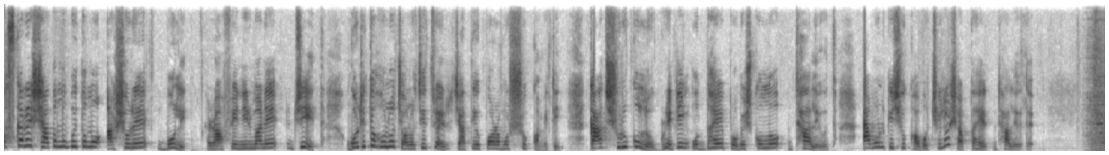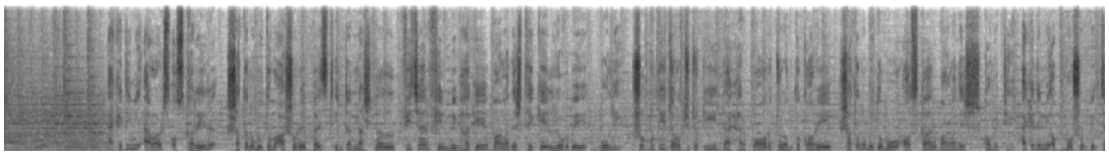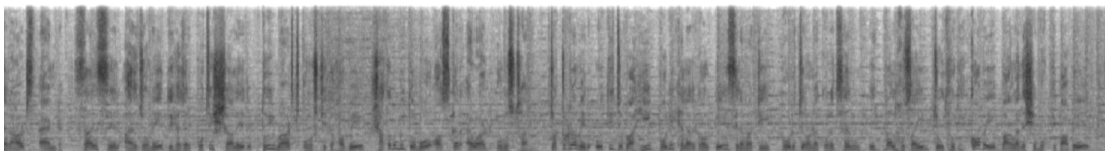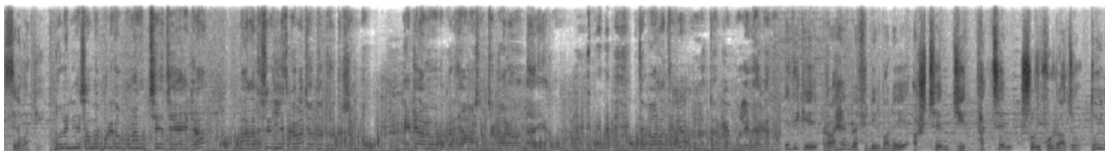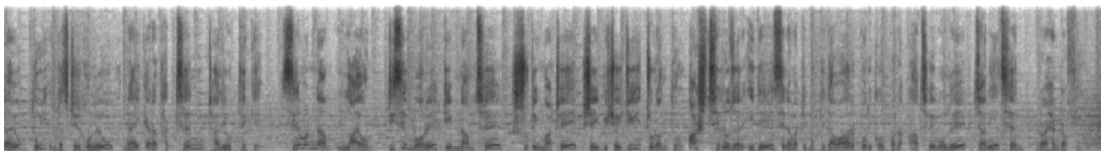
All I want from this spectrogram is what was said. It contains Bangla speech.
অস্কারের সাতানব্বইতম আসরে বলি, রাফে নির্মাণে জিত। গঠিত হলো চলচ্চিত্রের জাতীয় পরামর্শ কমিটি। কাজ শুরু করল গ্রেটিং অধ্যায়ে প্রবেশ করল ঢালিউড। এমন কিছু খবর ছিল সপ্তাহের ঢালিউডে। একাডেমি অ্যাওয়ার্ডস অস্কারের সাতানব্বইতম আসরে বেস্ট ইন্টারন্যাশনাল ফিচার ফিল্ম বিভাগে বাংলাদেশ থেকে লড়বে বলি। সম্প্রতি চলচ্চিত্রটি দেখার পর চূড়ান্ত করে সাতানব্বইতম Oscar Bangladesh committee. Academy of motion picture arts and সায়েন্সের আয়োজনে দুই হাজার পঁচিশ সালের দুই মার্চ অনুষ্ঠিত হবে সাতানব্বইতম অস্কার অ্যাওয়ার্ড অনুষ্ঠান। চট্টগ্রামের ঐতিহ্যবাহী বলি খেলার গল্পে সিনেমাটি পরিচালনা করেছেন ইকবাল হুসাইন চৌধুরী। কবে বাংলাদেশে মুক্তি পাবে সিনেমাটি? বলে নিয়ে পরিকল্পনা হচ্ছে যে এটা বাংলাদেশে রিলিজ করা যত দ্রুত সম্ভব। এটা আমি মনে করি যে আমার সবচেয়ে বড় দায় এখন। যে বাংলাদেশের লোকজনকে বলি দেখানো। এদিকে রায়হান রাফি নির্মাণে আসছেন জিৎ, থাকছেন শরীফুল রাজু। দুই নায়ক, দুই ইন্ডাস্ট্রির হলেও নায়িকারা থাকছেন ঢালিউড থেকে। সিনেমার নাম লায়ন। ডিসেম্বরে টিম নামছে শুটিং মাঠে, সেই বিষয়টি চূড়ান্ত। আসছে রোজার ঈদে সিনেমাটি মুক্তি দেওয়ার পরিকল্পনা আছে বলে জানিয়েছেন রায়হান রাফি।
